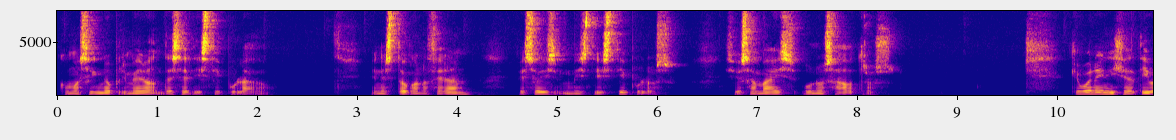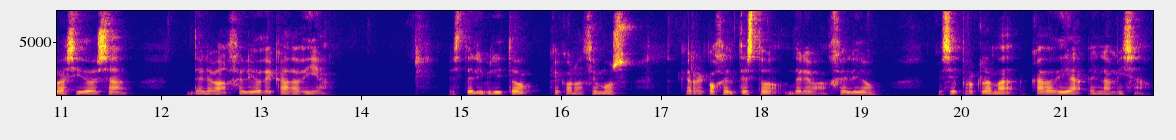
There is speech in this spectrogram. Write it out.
como signo primero de ese discipulado. En esto conocerán que sois mis discípulos, si os amáis unos a otros. Qué buena iniciativa ha sido esa del Evangelio de cada día. Este librito que conocemos que recoge el texto del Evangelio que se proclama cada día en la misa.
